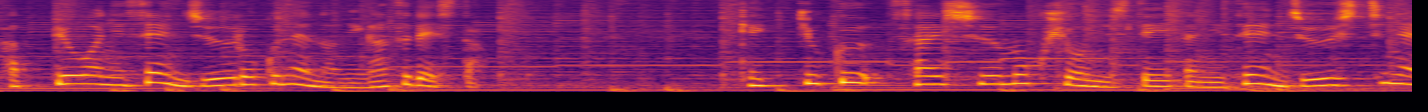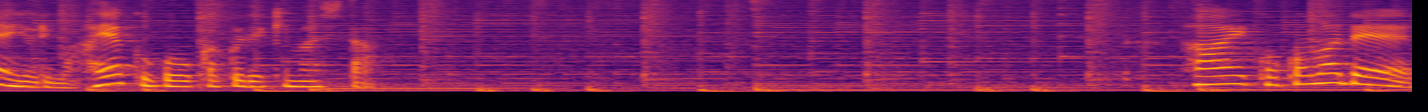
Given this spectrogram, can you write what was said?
発表は2016年の2月でした。結局最終目標にしていた2017年よりも早く合格できました。はいここまで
